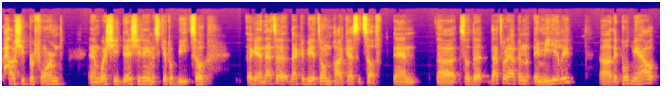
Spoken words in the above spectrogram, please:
how she performed and what she did, she didn't even skip a beat. So again, that's a that could be its own podcast itself. And uh, so that that's what happened immediately. Uh, they pulled me out.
